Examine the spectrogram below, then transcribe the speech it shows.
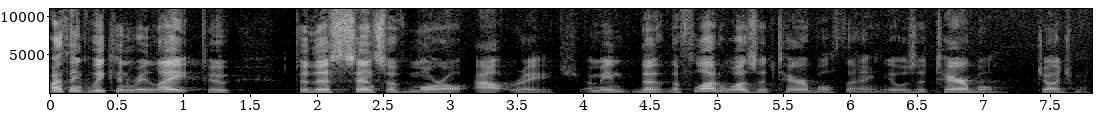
I think we can relate to, to this sense of moral outrage. I mean, the, the flood was a terrible thing, it was a terrible judgment.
